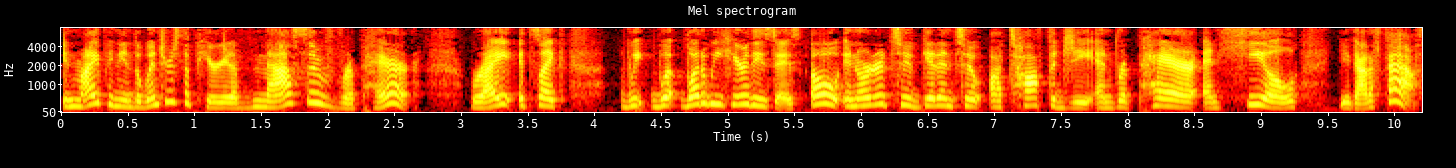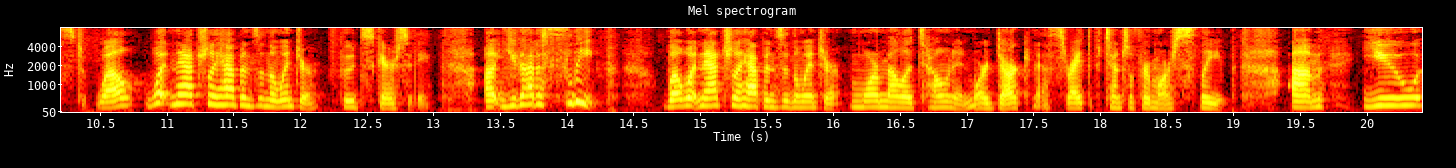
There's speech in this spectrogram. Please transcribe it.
in my opinion, the winter is the period of massive repair, right? It's like, we what, what do we hear these days? Oh, in order to get into autophagy and repair and heal, you got to fast. Well, what naturally happens in the winter? Food scarcity. Uh, you got to sleep. Well, what naturally happens in the winter? More melatonin, more darkness, right? The potential for more sleep. Um, you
